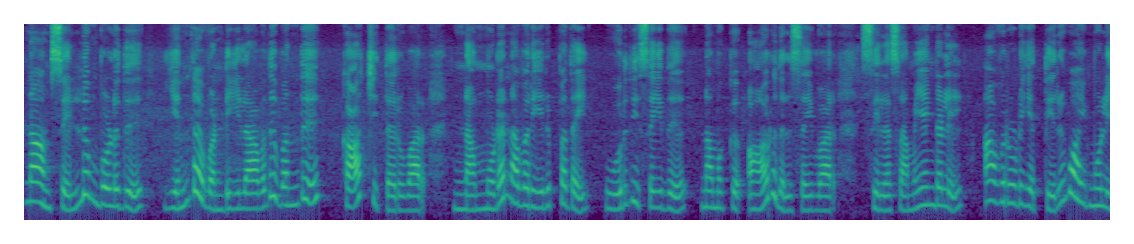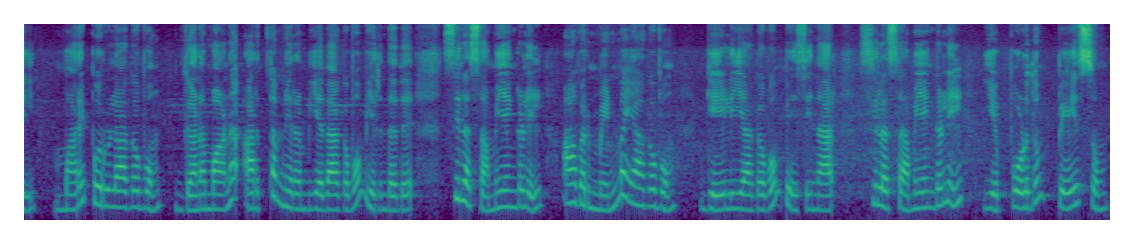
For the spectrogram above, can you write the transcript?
நாம் செல்லும் பொழுது எந்த வண்டியிலாவது வந்து காட்சி தருவார். நம்முடன் அவர் இருப்பதை உறுதி செய்து நமக்கு ஆறுதல் செய்வார். சில சமயங்களில் அவருடைய திருவாய்மொழி மறைப்பொருளாகவும் கனமான அர்த்தம் நிரம்பியதாகவும் இருந்தது. சில சமயங்களில் அவர் மென்மையாகவும் கேலியாகவும் பேசினார். சில சமயங்களில் எப்பொழுதும் பேசும்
